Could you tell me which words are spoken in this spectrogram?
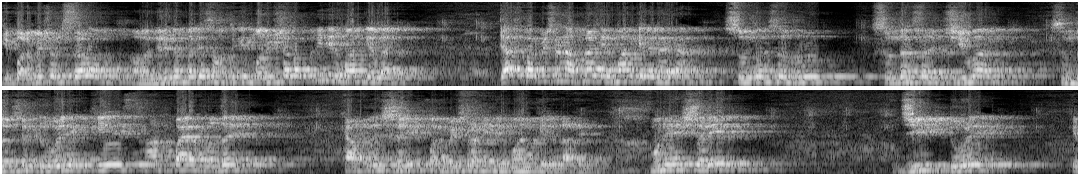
की परमेश्वर सर्व निर्गममध्ये सांगतो की मनुष्याला कोणी निर्माण केलं त्याच परमेश्वराने आपल्याला निर्माण केलेलं आहे ना? सुंदरसं रूप सुंदरसं जीवन सुंदरसे डोळे केस हातपाय हृदय हे आपले शरीर परमेश्वराने निर्माण केलेलं आहे. म्हणून हे शरीर जी डोळे हे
